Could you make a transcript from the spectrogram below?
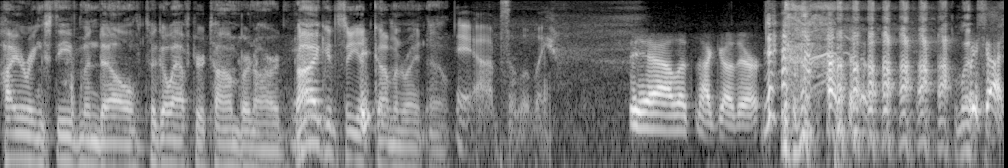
hiring Steve Mindel to go after Tom Bernard. I can see it coming right now. Yeah, absolutely. Yeah, let's not go there. we got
